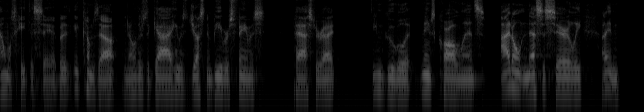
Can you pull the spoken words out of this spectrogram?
I almost hate to say it, but it, it comes out. You know, there's a guy, he was Justin Bieber's famous pastor, right? You can Google it. His name's Carl Lentz. I don't necessarily, I didn't,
